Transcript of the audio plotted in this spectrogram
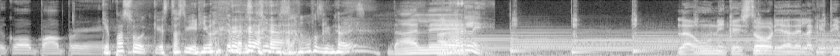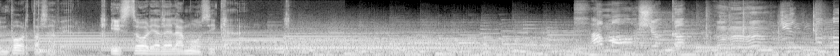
rico, papi. ¿Qué pasó? ¿Que ¿Estás bien, Iván? ¿Te parece si empezamos de una vez? Dale. A darle. La única historia de la que te importa saber. Historia de la música. I'm all shook up. You come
